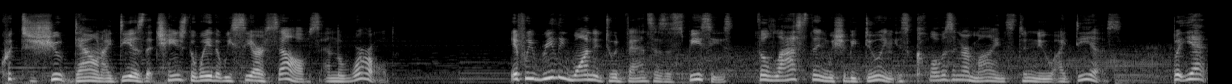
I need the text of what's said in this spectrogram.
quick to shoot down ideas that change the way that we see ourselves and the world? If we really wanted to advance as a species, the last thing we should be doing is closing our minds to new ideas. But yet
